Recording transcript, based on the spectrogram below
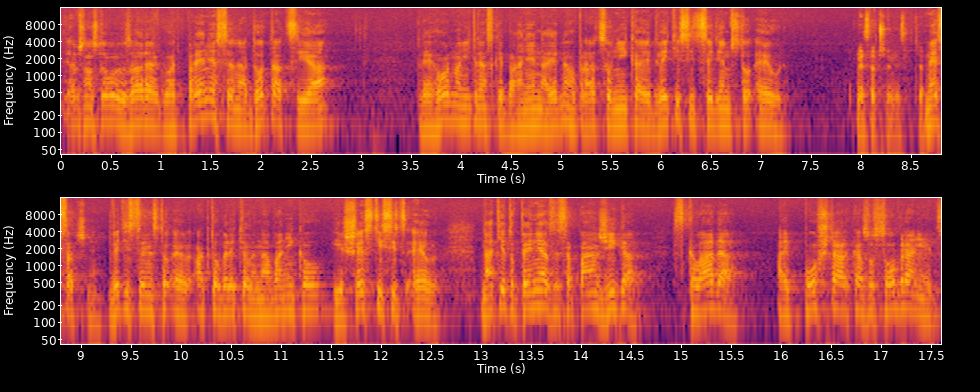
Ja by som si dovolil zareagovať. Prenesená dotácia pre horno-nitranské báne na jedného pracovníka je 2700 eur. Mesačne myslíte? Mesačne. 2700 eur. Ak to berete len na baníkov, je 6000 eur. Na tieto peniaze sa pán Žiga skladá aj poštárka zo Sobranec,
